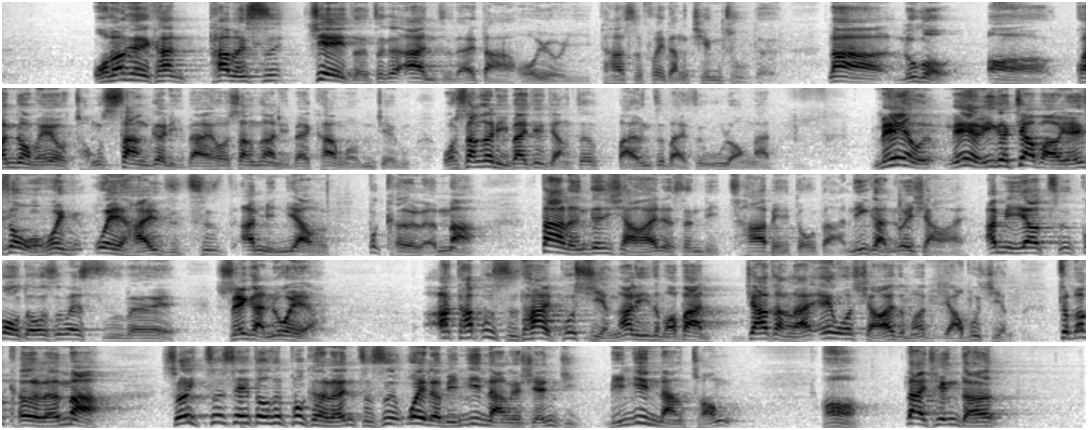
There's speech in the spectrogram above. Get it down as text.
我们可以看，他们是借着这个案子来打侯友宜，他是非常清楚的。那如果哦，观众朋友，从上个礼拜或上上礼拜看我们节目，我上个礼拜就讲这百分之百是乌龙案，没有没有一个教保员说我会喂孩子吃安眠药，不可能嘛！大人跟小孩的身体差别多大？你敢喂小孩？安眠药吃过多是会死的哎，谁敢喂啊？啊，他不死他也不醒啊，你怎么办？家长来，哎，我小孩怎么咬不醒？怎么可能嘛？所以这些都是不可能，只是为了民进党的选举。民进党从哦赖清德。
